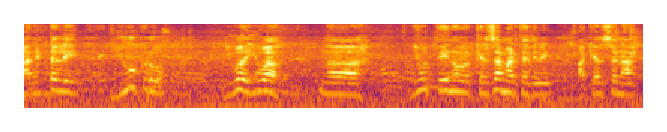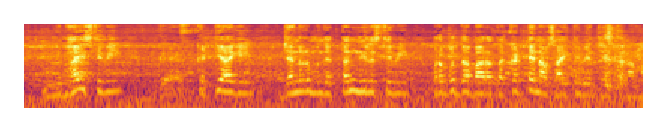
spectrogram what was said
ಆ ನಿಟ್ಟಲ್ಲಿ ಯುವಕರು, ಯುವ ಯುವ ಏನು ಕೆಲಸ ಮಾಡ್ತಾ ಇದ್ದೀವಿ, ಆ ಕೆಲಸನ ನಿಭಾಯಿಸ್ತೀವಿ ಗಟ್ಟಿಯಾಗಿ ಜನರ ಮುಂದೆ ತಂದು ನಿಲ್ಲಿಸ್ತೀವಿ. ಪ್ರಬುದ್ಧ ಭಾರತ ಕಟ್ಟೆ ನಾವು ಸಾಯ್ತೀವಿ ಅಂತ ಹೇಳ್ತಾ ನಮ್ಮ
